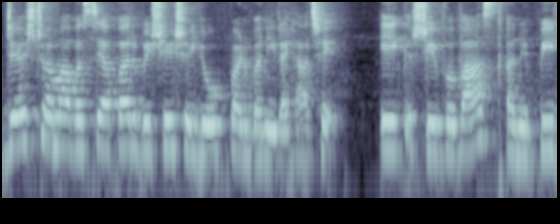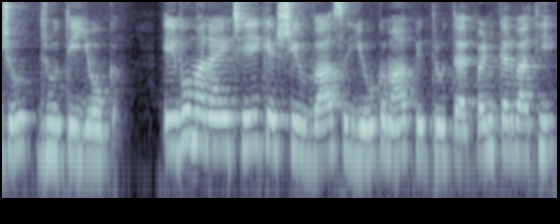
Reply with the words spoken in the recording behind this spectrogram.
જ્યેષ્ઠ અમાવસ્યા પર વિશેષ યોગ પણ બની રહ્યા છે. એક શિવવાસ અને બીજો ધ્રુતિ યોગ. એવું મનાય છે કે શિવવાસ યોગમાં પિતૃ તર્પણ કરવાથી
